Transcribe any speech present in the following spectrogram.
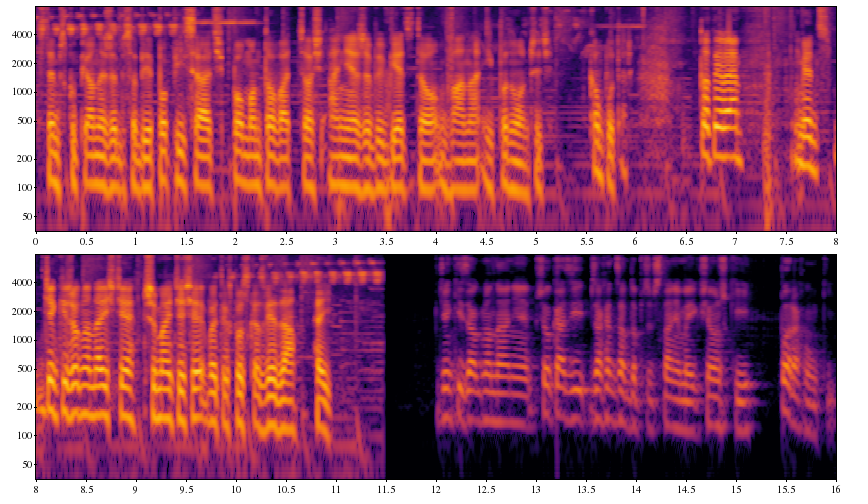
jestem skupiony, żeby sobie popisać, pomontować coś, a nie żeby biec do wana i podłączyć komputer. To tyle, więc dzięki, że oglądaliście. Trzymajcie się, Wojtek z Polska Zwiedza. Hej! Dzięki za oglądanie. Przy okazji zachęcam do przeczytania mojej książki Porachunki.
